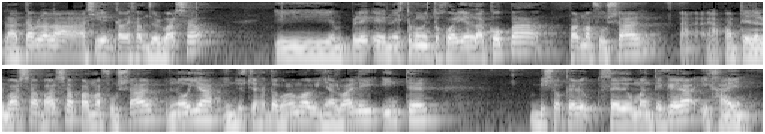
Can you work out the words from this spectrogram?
La tabla la sigue encabezando el Barça y en, este momento jugarían la Copa, Palma Futsal, aparte del Barça, Barça, Palma Futsal, Noya, Industria Santa Coloma, Viñalbali, Inter, Bishoker CDU Mantequera y Jaén.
